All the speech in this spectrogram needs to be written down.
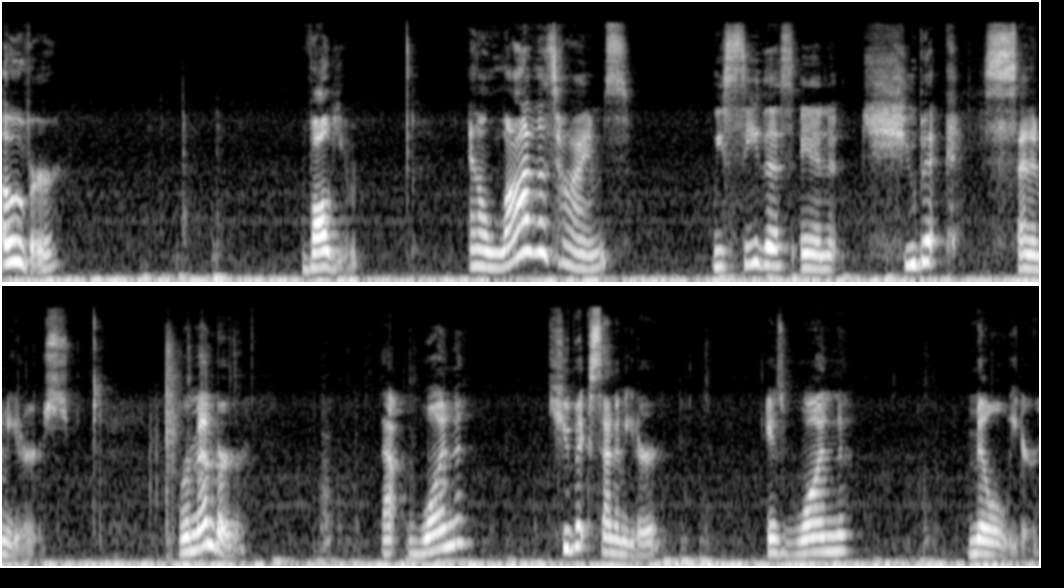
over volume. And a lot of the times we see this in cubic centimeters. Remember that one cubic centimeter is one milliliter.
